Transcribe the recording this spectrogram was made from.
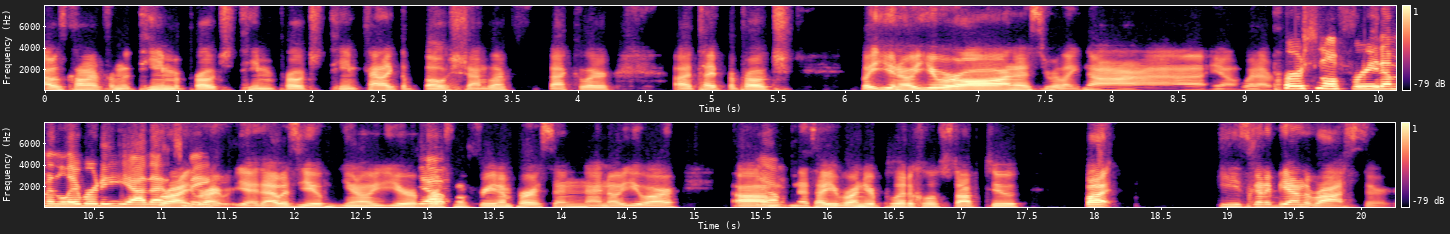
I was coming from the team approach, team approach, team kind of like the Bo Schembechler uh, type approach. But you know, you were all honest. You were like, nah, you know, whatever. Personal freedom and liberty. Yeah, that's right, me. right. Yeah, that was you. You know, you're a yep. personal freedom person. I know you are. Um, yep. that's how you run your political stuff too. But he's going to be on the roster,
